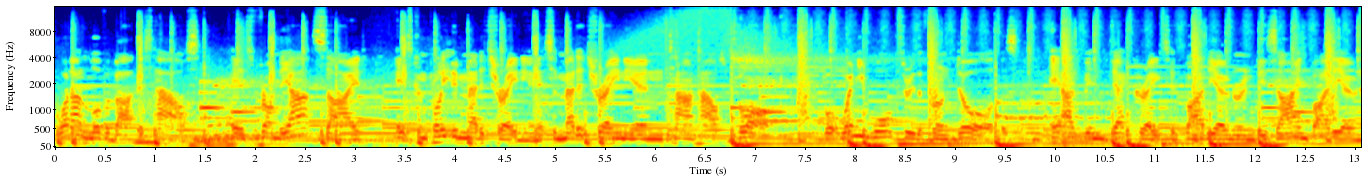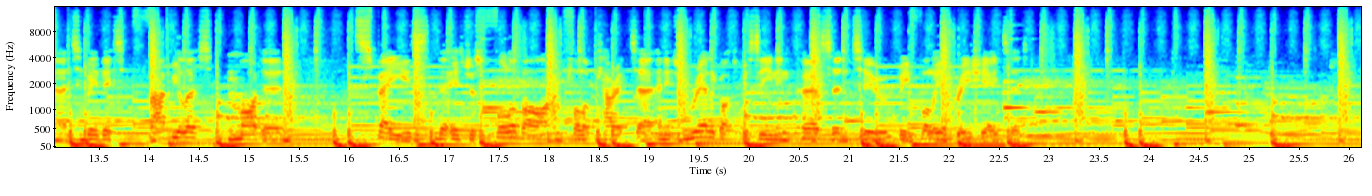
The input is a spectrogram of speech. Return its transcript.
What I love about this house is from the outside, it's completely Mediterranean. It's a Mediterranean townhouse block, but when you walk through the front door, has been decorated by the owner and designed by the owner to be this fabulous, modern space that is just full of art and full of character, and it's really got to be seen in person to be fully appreciated.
